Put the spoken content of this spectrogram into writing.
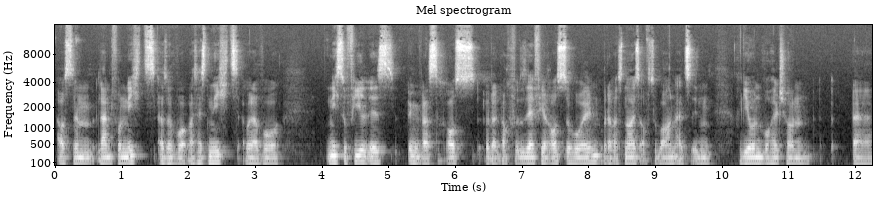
aus einem Land, wo nichts, also wo, was heißt nichts, oder wo nicht so viel ist, irgendwas raus oder noch sehr viel rauszuholen oder was Neues aufzubauen, als in Regionen, wo halt schon äh,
